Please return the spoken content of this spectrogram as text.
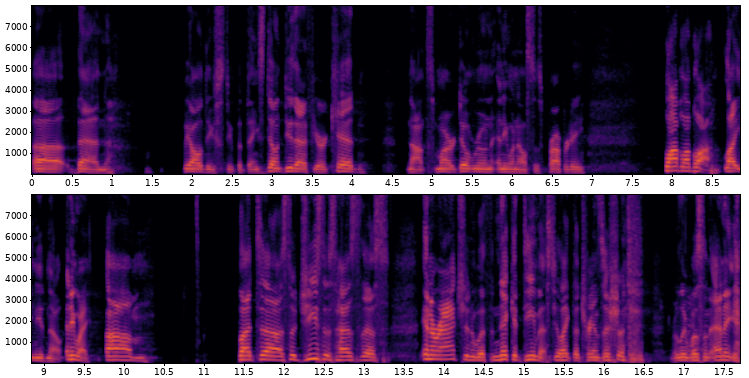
uh, then. We all do stupid things. Don't do that if you're a kid, not smart. Don't ruin anyone else's property. Blah, blah, blah. A lot you need to know. Anyway, um, but uh, so Jesus has this interaction with Nicodemus. You like the transition? Really wasn't any.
